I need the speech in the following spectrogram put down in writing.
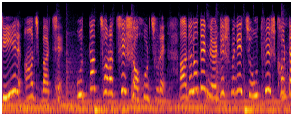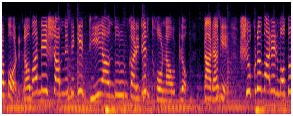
ডির আঁচ বাড়ছে, উত্তাপ ছড়াচ্ছে শহর জুড়ে। আদালতের নির্দেশ মেনে চৌত্রিশ ঘণ্টা পর নবান্নের সামনে থেকে ডি আন্দোলনকারীদের ধর্ণা উঠল। তার আগে শুক্রবারের মতো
